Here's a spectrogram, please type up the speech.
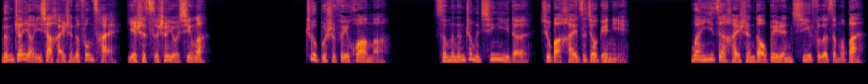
能瞻仰一下海神的风采，也是此生有幸了。这不是废话吗？怎么能这么轻易的就把孩子交给你？万一在海神岛被人欺负了怎么办？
